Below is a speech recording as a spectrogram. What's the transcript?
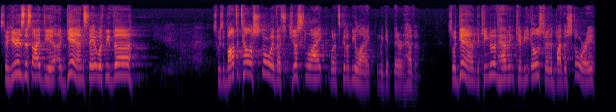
So here's this idea again, say it with me the. So he's about to tell a story that's just like what it's going to be like when we get there in heaven. So again, the kingdom of heaven can be illustrated by the story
